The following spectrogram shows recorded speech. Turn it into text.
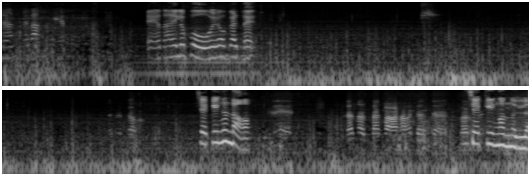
ഞാൻ ഏതായാലും പോയോ ഏതായാലും ചെക്കിംഗ് ഉണ്ടോ? ചെക്കിംഗ് ഒന്നുമില്ല.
